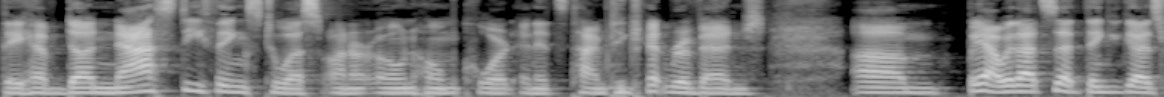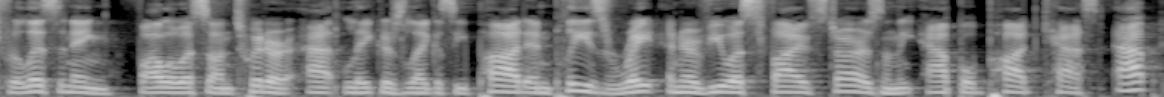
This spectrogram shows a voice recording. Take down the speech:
they have done nasty things to us on our own home court, and it's time to get revenge. Um, but yeah, with that said, thank you guys for listening. Follow us on Twitter at Lakers Legacy Pod, and please rate and review us five stars on the Apple Podcast app,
